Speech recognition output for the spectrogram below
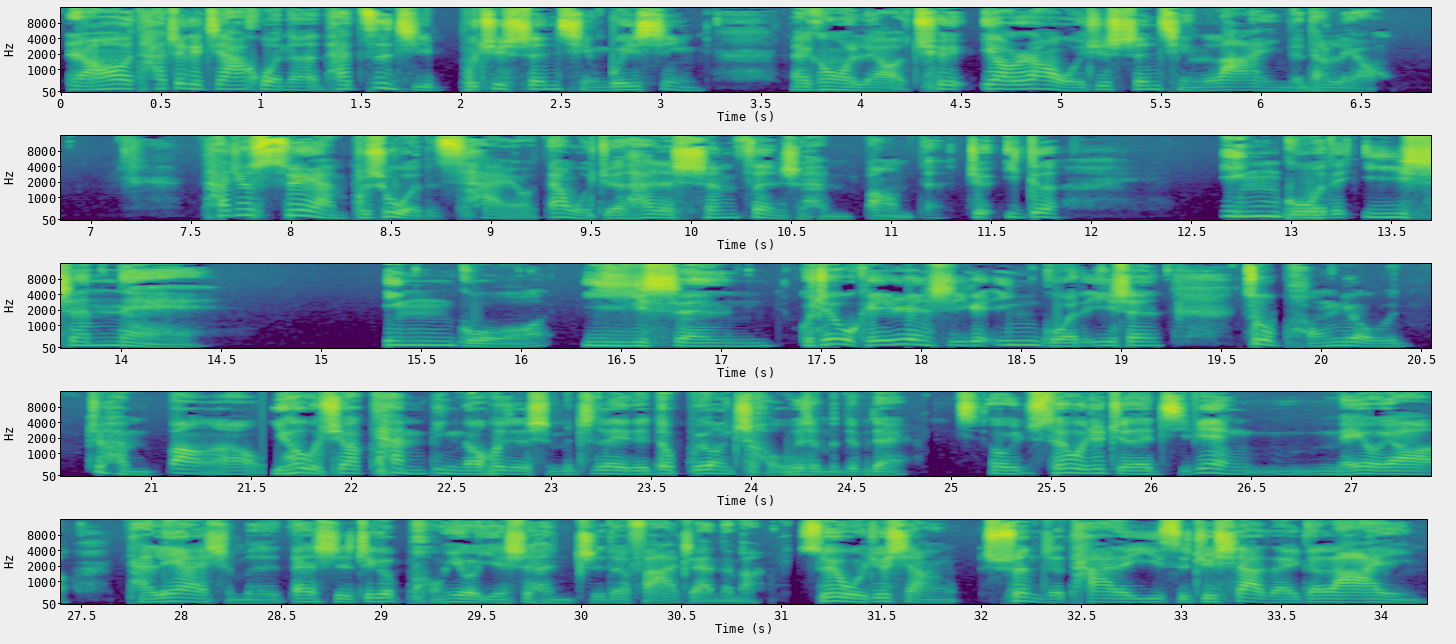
然后他这个家伙呢，他自己不去申请微信来跟我聊，却要让我去申请 Line 跟他聊。他就虽然不是我的菜哦，但我觉得他的身份是很棒的，就一个英国的医生呢？英国医生，我觉得我可以认识一个英国的医生做朋友就很棒啊！以后我需要看病啊或者什么之类的都不用愁什么，对不对？我所以我就觉得，即便没有要谈恋爱什么的，但是这个朋友也是很值得发展的嘛。所以我就想顺着他的意思去下载一个 Line，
